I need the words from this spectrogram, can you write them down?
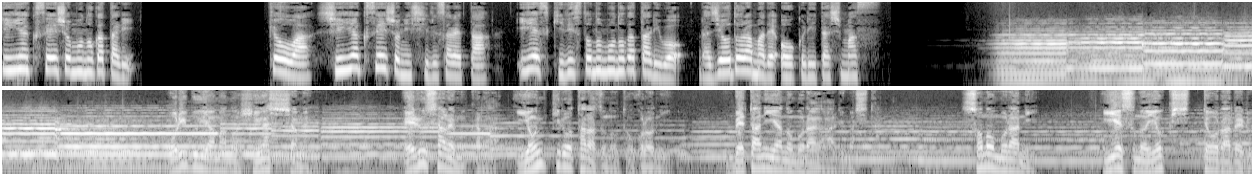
新約聖書物語。今日は新約聖書に記されたイエス・キリストの物語をラジオドラマでお送りいたします。オリブ山の東斜面エルサレムから4キロ足らずのところにベタニアの村がありました。その村にイエスのよく知っておられる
